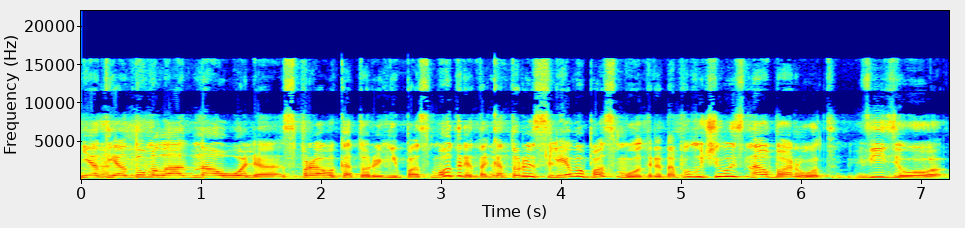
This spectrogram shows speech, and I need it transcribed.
Нет, я думала, одна Оля справа, которая не посмотрит, а которая слева посмотрит. А получилось наоборот. Видео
